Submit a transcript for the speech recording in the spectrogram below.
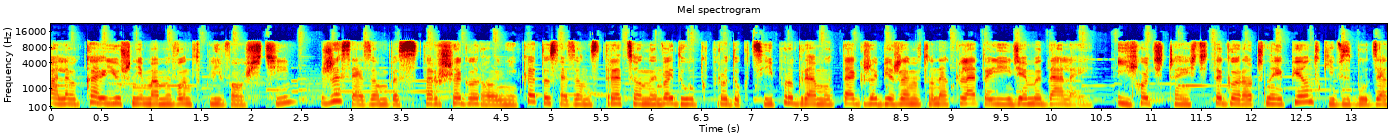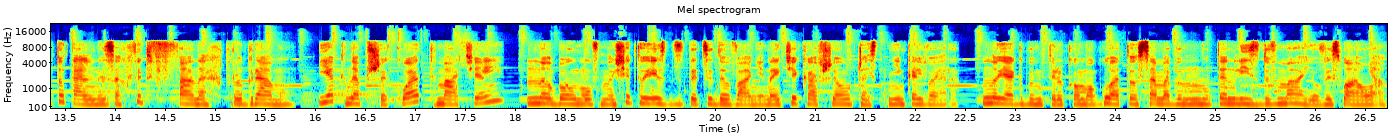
ale okej już nie mamy wątpliwości, że sezon bez starszego rolnika to sezon stracony według produkcji programu także bierzemy to na klatę i idziemy dalej. I choć część tegorocznej piątki wzbudza totalny zachwyt w fanach programu, jak na przykład Maciej, no bo umówmy się to jest zdecydowanie najciekawszy uczestnik ever. No jakbym tylko mogła to sama bym mu ten list w maju wysłała.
